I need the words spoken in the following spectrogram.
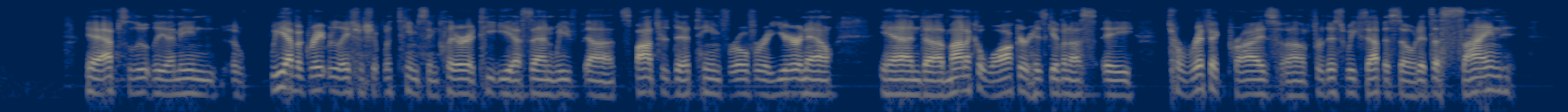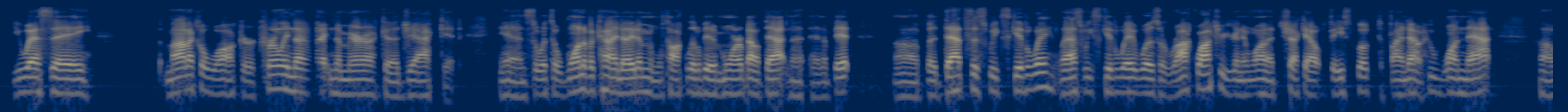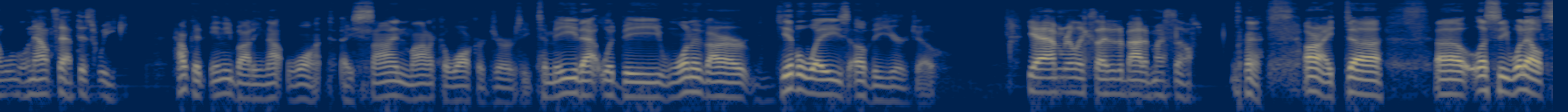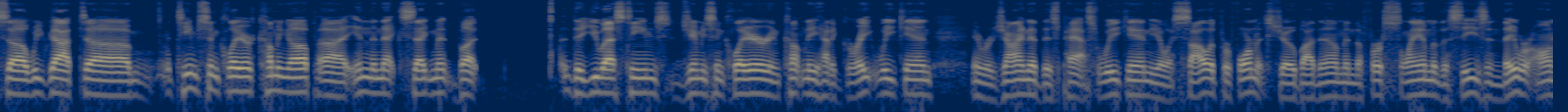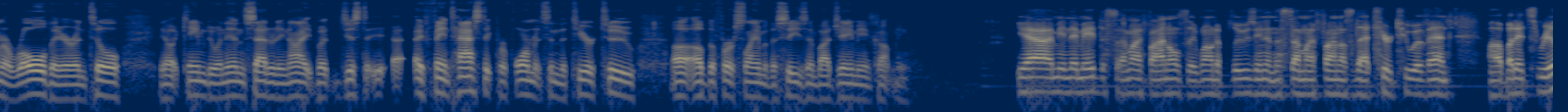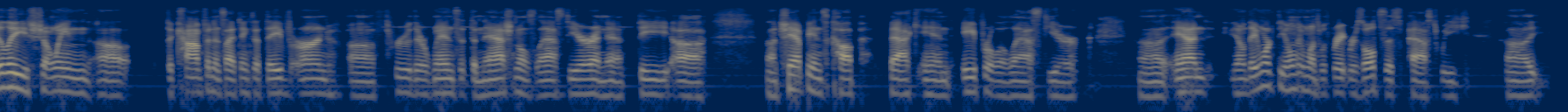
Yeah, absolutely. I mean, uh, we have a great relationship with Team Sinclair at TESN. We've uh, sponsored that team for over a year now, and uh, Monica Walker has given us a terrific prize uh, for this week's episode. It's a signed USA Monica Walker Curling Night in America jacket. And so it's a one of a kind item, and we'll talk a little bit more about that in a, in a bit. Uh, but that's this week's giveaway. Last week's giveaway was a rock watcher. You're going to want to check out Facebook to find out who won that. Uh, we'll announce that this week. How could anybody not want a signed Monica Walker jersey? To me, that would be one of our giveaways of the year, Joe. Yeah, I'm really excited about it myself. All right. Uh, uh, let's see what else. Uh, we've got um, Team Sinclair coming up uh, in the next segment, but the U.S. teams, Jamie Sinclair and company, had a great weekend in Regina this past weekend. You know, a solid performance, Joe, by them in the first slam of the season. They were on a roll there until you know it came to an end Saturday night. But just a, a fantastic performance in the tier two uh, of the first slam of the season by Jamie and company. Yeah, I mean, they made the semifinals. They wound up losing in the semifinals of that tier two event. Uh, but it's really showing uh, the confidence I think that they've earned uh, through their wins at the Nationals last year and at the uh, uh, Champions Cup back in April of last year. Uh, and, you know, they weren't the only ones with great results this past week.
